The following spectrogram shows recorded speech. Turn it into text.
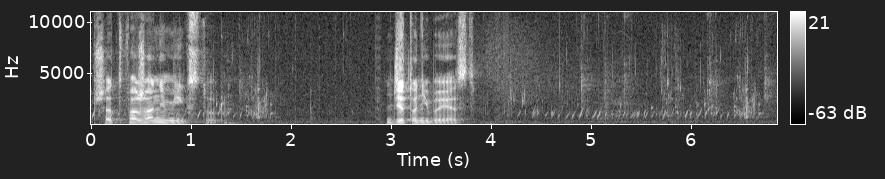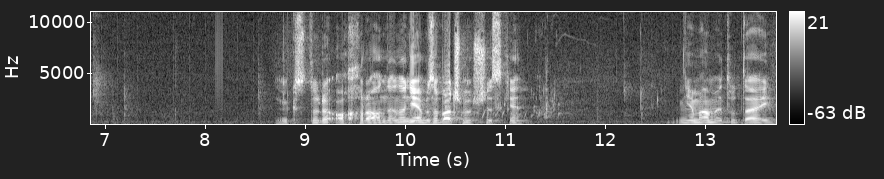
Przetwarzanie mikstur. Gdzie to niby jest? Mikstury ochrony. No nie wiem, zobaczmy wszystkie. Nie mamy tutaj.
